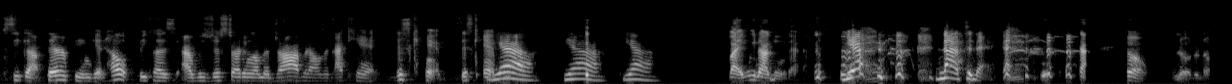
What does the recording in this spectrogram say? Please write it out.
seek out therapy and get help because I was just starting on the job and I was like, I can't, this can't, this can't. Yeah, yeah, yeah. Like we're not doing that. yeah, not today. no, no, no,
